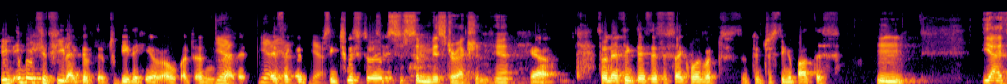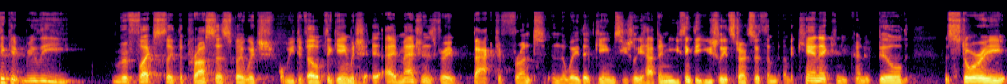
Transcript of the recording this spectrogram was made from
it, it makes you feel like the, the, to be the hero. But um, Yeah. it- Yeah, it's yeah, like an yeah. interesting twist to it. It's just some misdirection. Yeah. Yeah. So and I think this, this is like what, what's interesting about this. Mm. Yeah, I think it really reflects like the process by which we develop the game, which I imagine is very back to front in the way that games usually happen. You think that usually it starts with a, a mechanic, and you kind of build the story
